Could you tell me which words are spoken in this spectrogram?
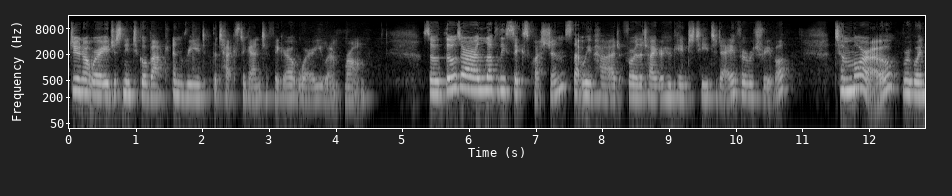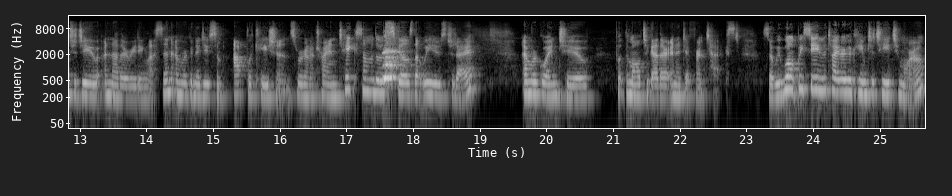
do not worry, you just need to go back and read the text again to figure out where you went wrong. So those are our lovely six questions that we've had for the tiger who came to tea today for retrieval. Tomorrow, we're going to do another reading lesson and we're going to do some applications. We're going to try and take some of those skills that we used today and we're going to put them all together in a different text. So we won't be seeing the tiger who came to tea tomorrow.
